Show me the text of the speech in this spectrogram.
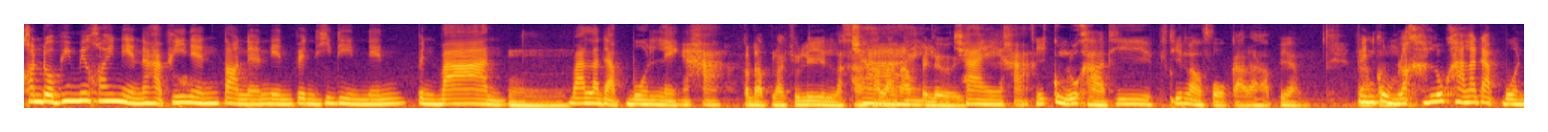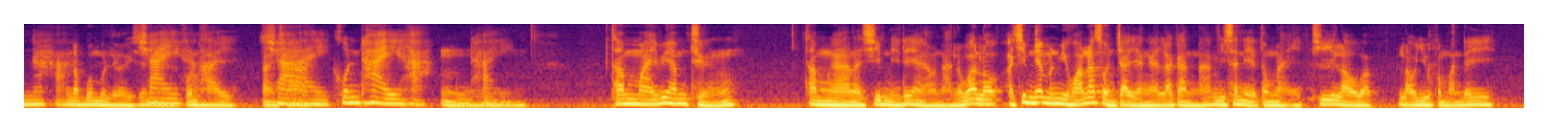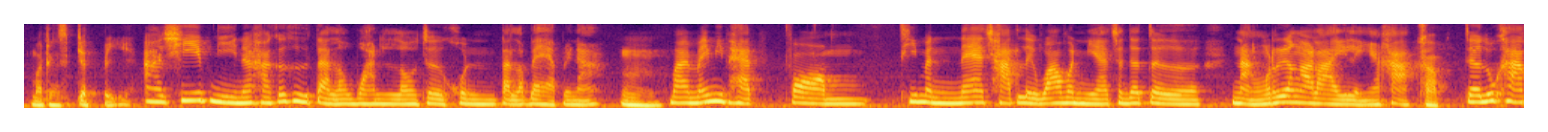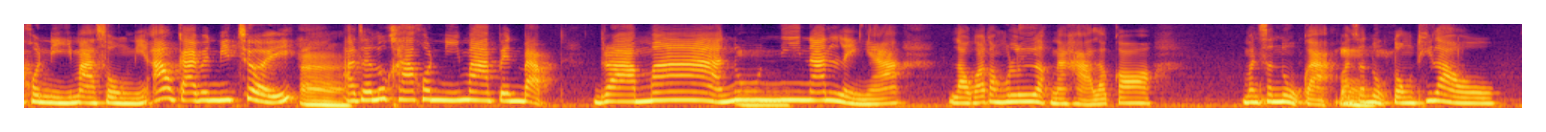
คอนโดพี่ไม่ค่อยเน้นนะคะ พี่เน้นตอนนี้เน้นเป็นที่ดินเน้นเป็นบ้านอืมบ้านระดับบนอะไรอย่างเลยค่ะระดับลักชัวรี่ราคาห้าล้านอัพไปเลยใช่ค่ะนี่กลุ่มลูกค้าที่ที่เราโฟกัสแล้วครับพี่แอมเป็นกลุ่มลูกค้าลูกค้าระดับบนนะคะระดับบนหมดเลยใช่ไหมใช่ค่ะคนไทยต่างใช่ชาติคนไทยค่ะอืมคนไทยทำไมพี่แอมถึงทำงานอาชีพนี้ได้อย่างยาวนานหรือว่าเราอาชีพเนี้ยมันมีความน่าสนใจยังไงแล้วกันนะมีเสน่ห์ตรงไหนที่เราแบบเราอยู่กับมันได้ มาถึง 17 ปี อาชีพนี้นะคะ ก็คือแต่ละวันเราเจอคนแต่ละแบบเลยนะอืมมันไม่มีแพลตฟอร์มที่มันแน่ชัดเลยว่าวันเนี้ยฉันจะเจอหนังเรื่องอะไรอะไรเงี้ยค่ะครับเจอลูกค้าคนนี้มาทรงนี้อ้าวกลายเป็นมิตรเฉยอ่าอาจจะลูกค้าคนนี้มาเป็นแบบดราม่านู่นอืมนี่นั่นอะไรเงี้ย เราก็ต้องเลือกนะคะ แล้วก็มันสนุกอะ่ะ มันอืมสนุกตรงที่เรา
